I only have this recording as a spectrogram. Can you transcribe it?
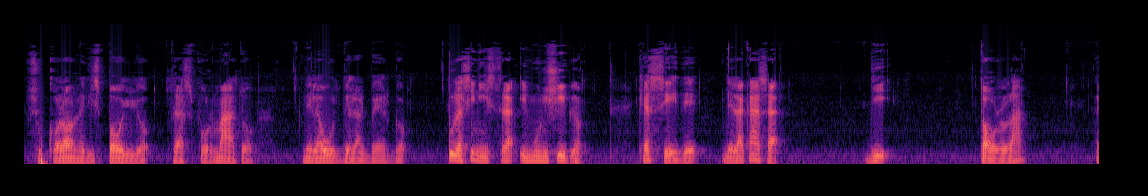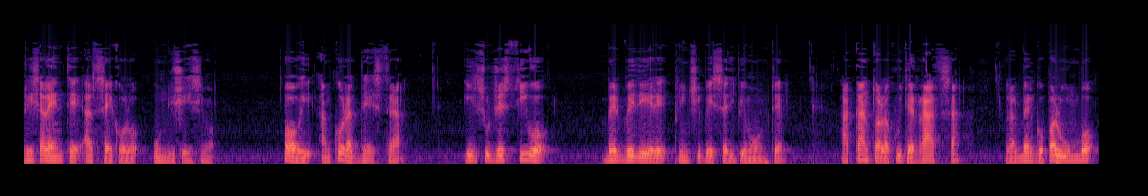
su colonne di spoglio trasformato nella hall dell'albergo. Sulla sinistra il municipio, che ha sede nella casa di Tolla risalente al secolo XI. Poi, ancora a destra, il suggestivo Belvedere Principessa di Piemonte, accanto alla cui terrazza l'albergo Palumbo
